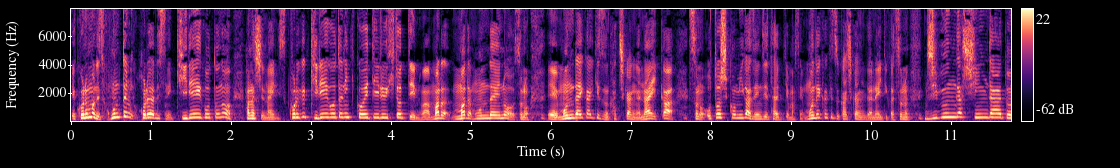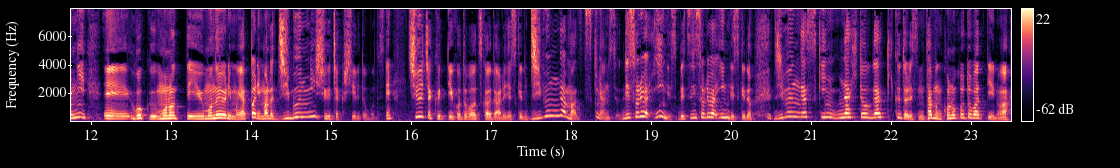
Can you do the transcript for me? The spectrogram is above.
えこれもです、本当に、これはですね、綺麗事の話じゃないんです。これが綺麗事に聞こえている人っていうのは、まだ、まだ問題の、その、えー、問題解決の価値観がないか、その落とし込みが全然足りてません。問題解決の価値観がないというか、その、自分が死んだ後に、えー、動くものっていうものよりも、やっぱりまだ自分に執着していると思うんですね。執着っていう言葉を使うとあれですけど、自分がまあ好きなんですよ。で、それはいいんです。別にそれはいいんですけど、自分が好きな人が聞くとですね、多分この言葉っていうのは、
